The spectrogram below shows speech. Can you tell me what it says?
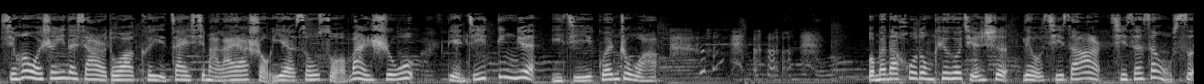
喜欢我声音的小耳朵，可以在喜马拉雅首页搜索“万事屋”，点击订阅以及关注我。我们的互动 QQ 群是六七三二七三三五四，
